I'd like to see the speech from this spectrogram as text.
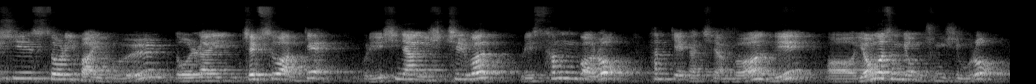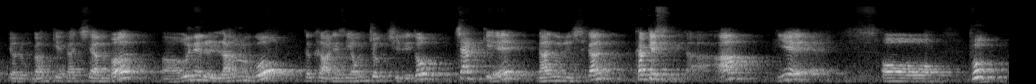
잉글리시 스토리 바이블 또 온라인 잽스와 함께 우리 신약 27권 우리 3과로 함께 같이 한번 우리 어, 영어 성경 중심으로 여러분과 함께 같이 한번 어, 은혜를 나누고 또 그 안에서 영적 진리도 짧게 나누는 시간 갖겠습니다. 예. 어, 북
